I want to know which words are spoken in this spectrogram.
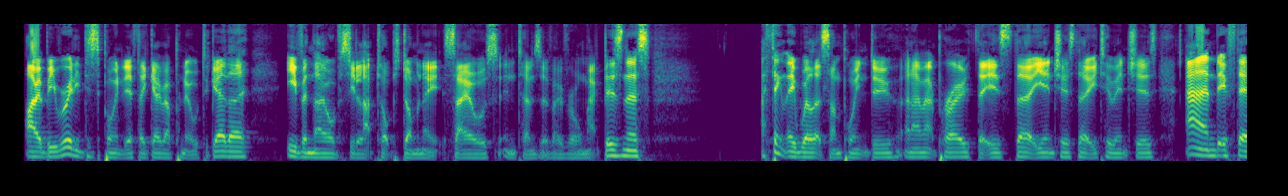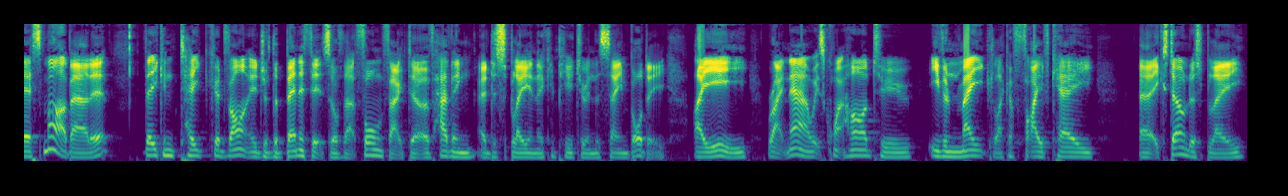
I would be really disappointed if they gave up on it altogether, even though obviously laptops dominate sales in terms of overall Mac business. I think they will at some point do an iMac Pro that is 30 inches, 32 inches, and if they're smart about it, they can take advantage of the benefits of that form factor of having a display and a computer in the same body. I.e., right now it's quite hard to even make like a 5K uh, external display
